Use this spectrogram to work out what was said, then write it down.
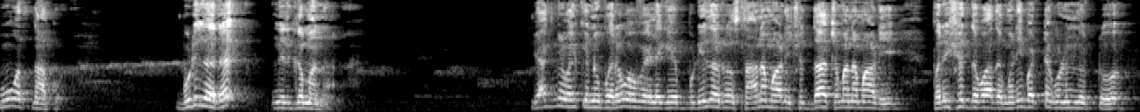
ಮೂವತ್ನಾಲ್ಕು. ಬುಡಿಲರ ನಿರ್ಗಮನ. ಯಾಜ್ಞವಲ್ಕ್ಯನು ಬರುವ ವೇಳೆಗೆ ಬುಡಿಲರು ಸ್ನಾನ ಮಾಡಿ ಶುದ್ಧಾಚಮನ ಮಾಡಿ ಪರಿಶುದ್ಧವಾದ ಮಡಿ ಬಟ್ಟೆಗಳನ್ನುಟ್ಟು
